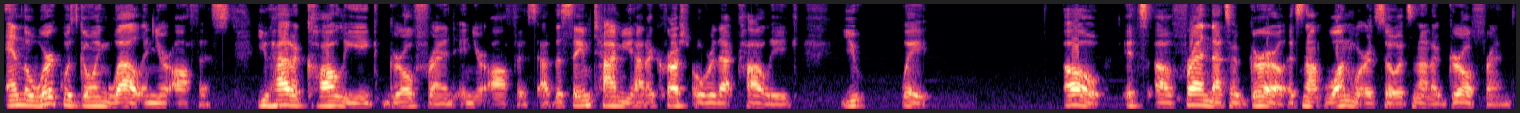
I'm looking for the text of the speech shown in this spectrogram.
and the work was going well in your office. You had a colleague, girlfriend in your office. At the same time you had a crush over that colleague. You wait. Oh, it's a friend that's a girl. It's not one word, so it's not a girlfriend.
